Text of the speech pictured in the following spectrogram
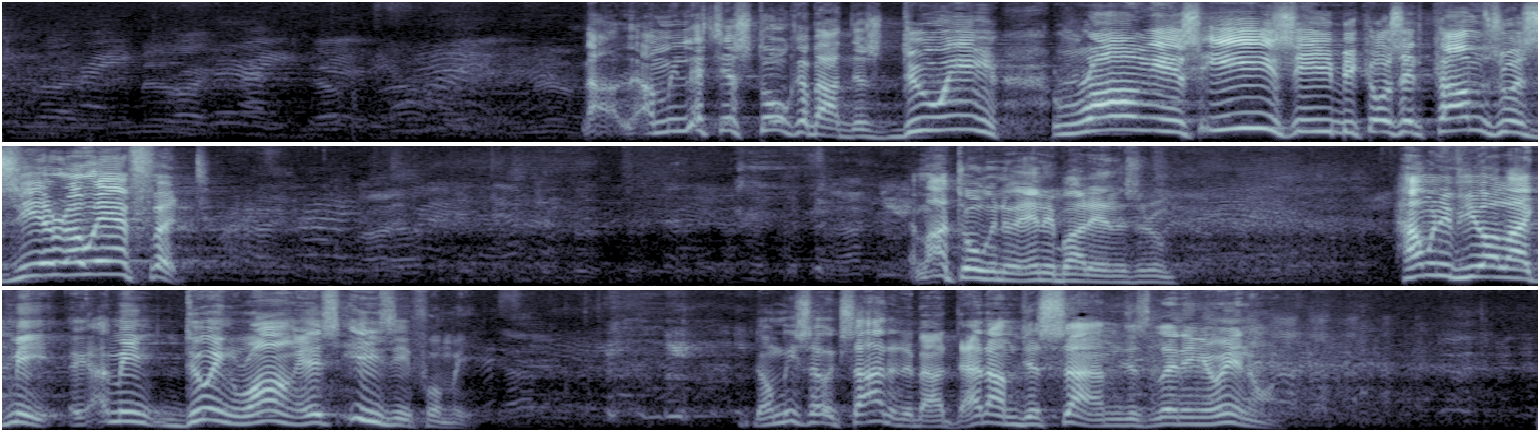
Now, I mean, let's just talk about this. Doing wrong is easy because it comes with zero effort. Am I talking to anybody in this room? How many of you are like me? I mean, doing wrong is easy for me. Don't be so excited about that. I'm just I'm just letting you in on.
